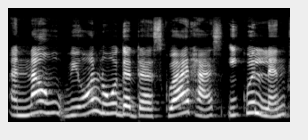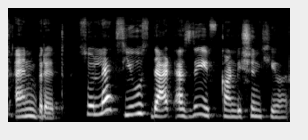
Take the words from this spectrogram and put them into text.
And now we all know that the square has equal length and breadth. So let's use that as the if condition here.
